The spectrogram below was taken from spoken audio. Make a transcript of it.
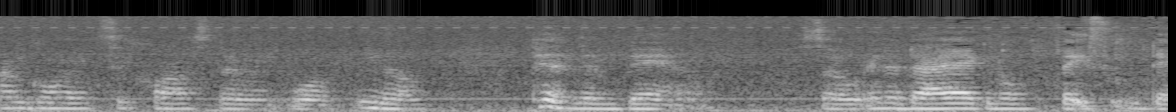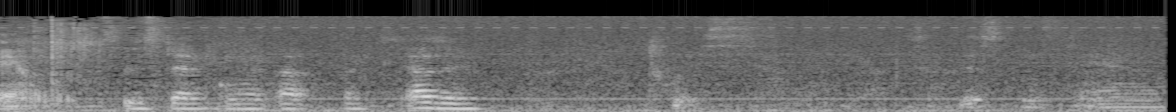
I'm going to cross them, well, you know, pin them down. So in a diagonal facing downwards instead of going up like the other twist. So this goes down.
